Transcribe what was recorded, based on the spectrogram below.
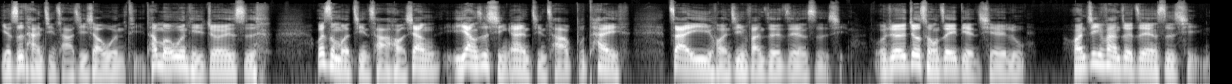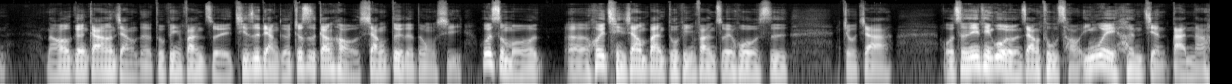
也是谈警察绩效问题。他们问题就会是，为什么警察好像一样是刑案，警察不太在意环境犯罪这件事情？我觉得就从这一点切入。环境犯罪这件事情，然后跟刚刚讲的毒品犯罪，其实两个就是刚好相对的东西。为什么呃会倾向办毒品犯罪或者是酒驾？我曾经听过有人这样吐槽，因为很简单呐，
